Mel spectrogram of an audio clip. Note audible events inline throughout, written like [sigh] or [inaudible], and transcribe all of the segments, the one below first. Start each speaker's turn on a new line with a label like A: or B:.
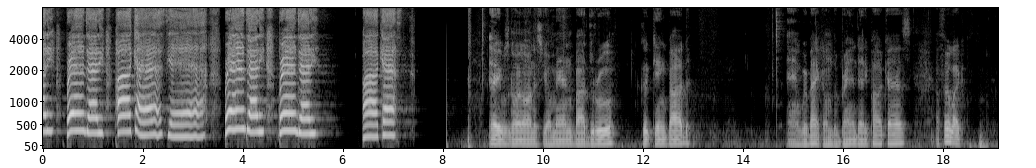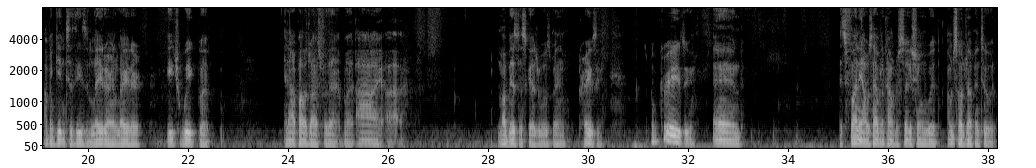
A: Brand Daddy Podcast, yeah. Brand Daddy, Brand Daddy Podcast.
B: Hey, what's going on? It's your man Badru, Good King Bad. And we're back on the Brand Daddy podcast. I feel like I've been getting to these later and later each week, but and I apologize for that, but I uh my business schedule has been crazy. It's been crazy. And it's funny, I was having a conversation with I'm just gonna jump into it.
